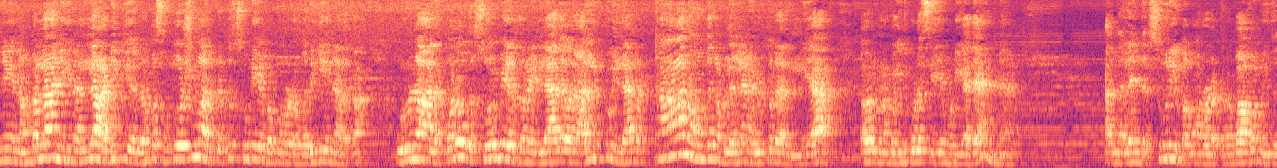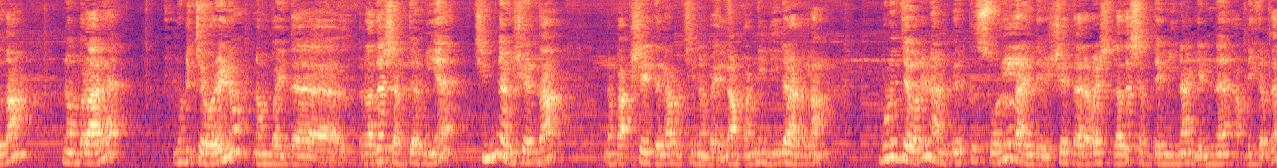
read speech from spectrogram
நீங்க நம்மலாம் நீங்க நல்லா அடிக்க ரொம்ப சந்தோஷமா இருக்கிறது சூரிய பகவானோட வருகையினால தான். ஒரு நாளை போல ஒரு சோம்பேறித்தனம் இல்லாத ஒரு அலுப்பு இல்லாத டான வந்து நம்மள எல்லாம் எழுப்புறாரு இல்லையா? அவருக்கு நம்ம இது கூட செய்ய முடியாத என்ன? அதனால இந்த சூரிய பகவானோட பிரபாவம் இதுதான். நம்மளால முடிச்ச வரையிலும் நம்ம இந்த ரத சப்தமிய சின்ன விஷயம்தான். நம்ம அக்ஷயத்தெல்லாம் வச்சு நம்ம எல்லாம் பண்ணி நீராடலாம். முடிஞ்ச வரை நான் பேருக்கு சொல்லலாம் இந்த விஷயத்த ரவ ரத சப்தமினா என்ன அப்படிங்கிறத.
